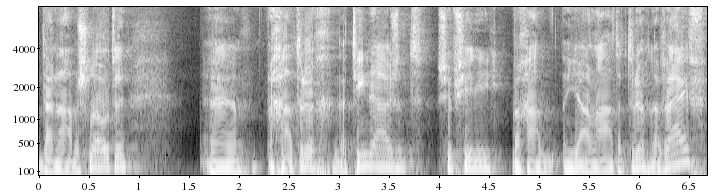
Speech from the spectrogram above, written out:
daarna besloten... eh, we gaan terug naar 10.000 subsidie. We gaan een jaar later terug naar 5.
